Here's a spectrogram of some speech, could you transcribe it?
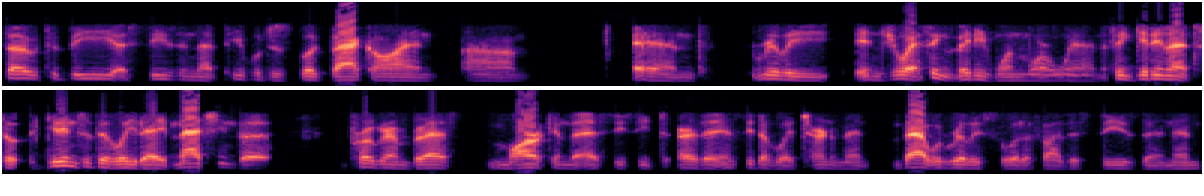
though to be a season that people just look back on um, and really enjoy, I think they need one more win. I think getting that to get into the Elite Eight, matching the program best mark in the SEC or the NCAA tournament, that would really solidify this season. And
